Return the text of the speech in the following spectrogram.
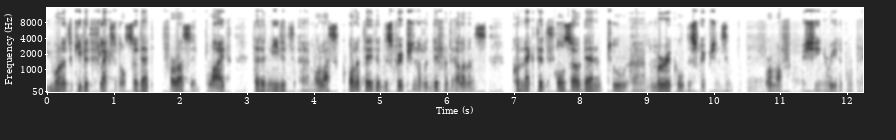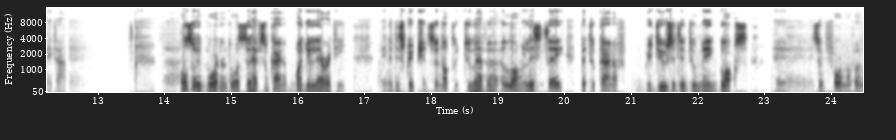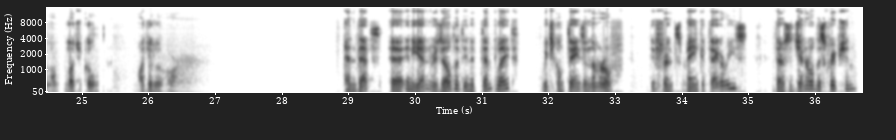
we wanted to keep it flexible. So that for us implied that it needed more or less qualitative description of the different elements, connected also then to uh, numerical descriptions in the form of machine readable data. Also important was to have some kind of modularity in the description. So not to, to have a, a long list, say, but to kind of reduce it into main blocks uh, some form of a logical modular order. And that, uh, in the end, resulted in a template which contains a number of different main categories. There's a general description.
